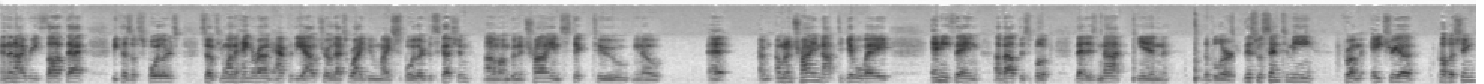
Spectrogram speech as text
and then I rethought that because of spoilers. So if you want to hang around after the outro, that's where I do my spoiler discussion. Um, I'm going to try and stick to, you know, at, I'm, I'm going to try not to give away anything about this book that is not in the blurb. This was sent to me from Atria Publishing.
